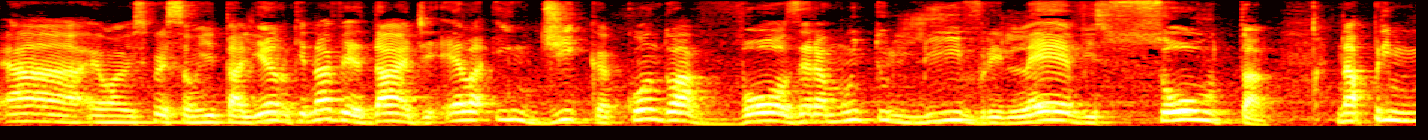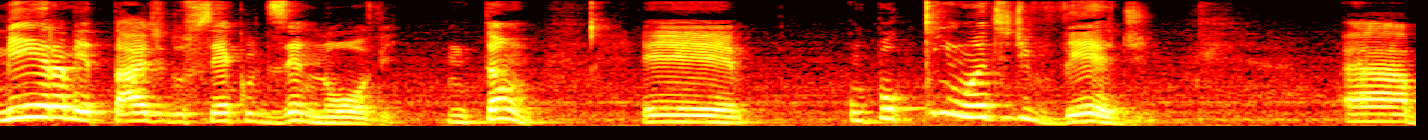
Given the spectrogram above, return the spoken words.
Ah, é uma expressão em italiano que, na verdade, ela indica quando a voz era muito livre, leve, solta na primeira metade do século XIX. Então, é, um pouquinho antes de Verdi, ah,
